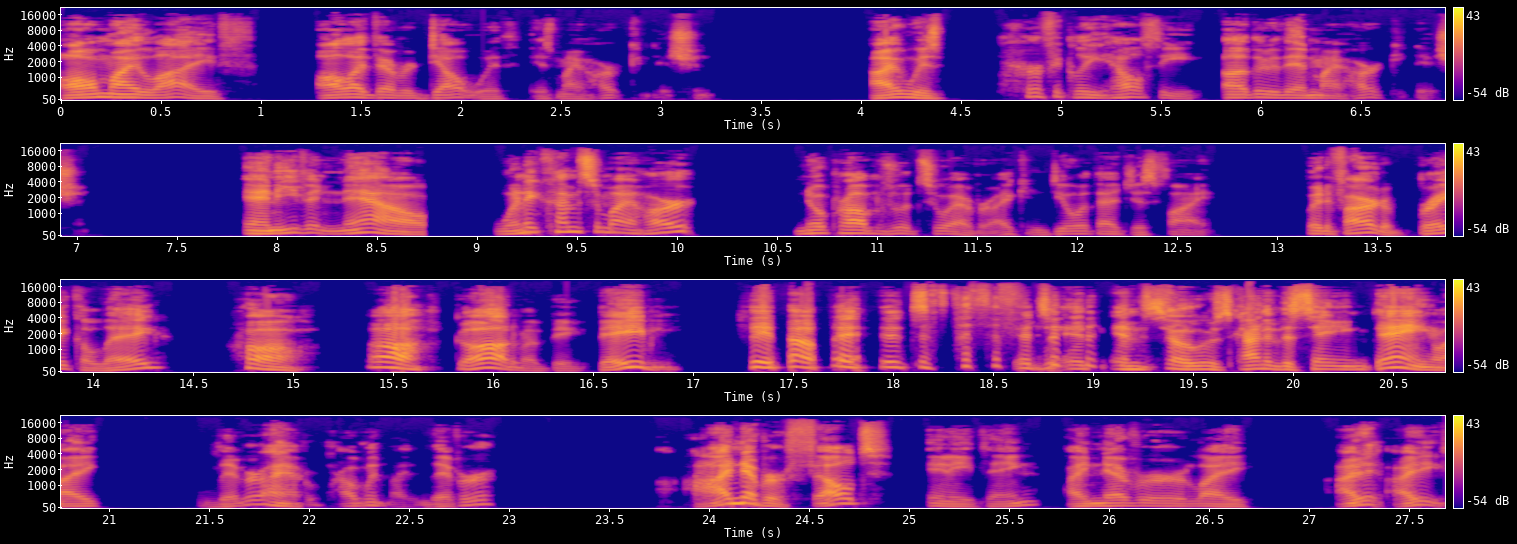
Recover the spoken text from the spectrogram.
all my life, all I've ever dealt with is my heart condition. I was perfectly healthy other than my heart condition. And even now, when it comes to my heart, no problems whatsoever. I can deal with that just fine. But if I were to break a leg, oh, oh God, I'm a big baby. you know, it's, it's, and, and so it was kind of the same thing. Like liver, I have a problem with my liver. I never felt anything. I never like, I, I,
